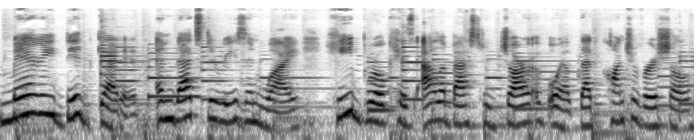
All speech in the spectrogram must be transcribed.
Mary did get it, and that's the reason why he broke his alabaster jar of oil, that controversial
